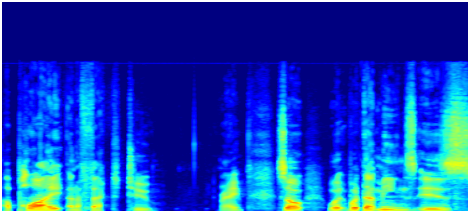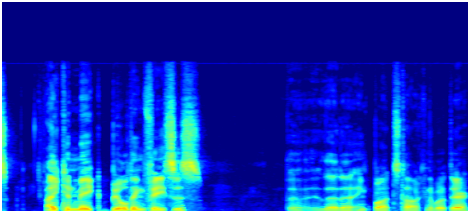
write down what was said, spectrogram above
apply an effect to, right? So what what that means is I can make building faces. That uh, Inkbot's talking about there.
